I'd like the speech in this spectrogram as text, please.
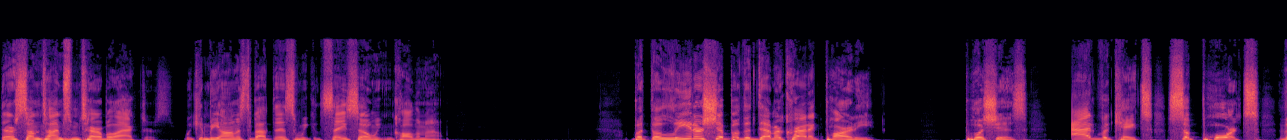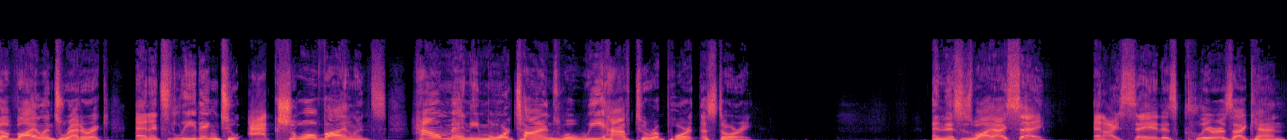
there are sometimes some terrible actors. We can be honest about this and we can say so and we can call them out. But the leadership of the Democratic Party pushes, advocates, supports the violent rhetoric, and it's leading to actual violence. How many more times will we have to report the story? And this is why I say, and I say it as clear as I can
